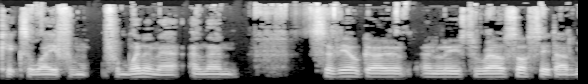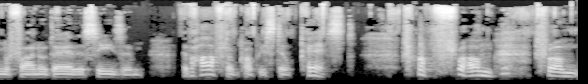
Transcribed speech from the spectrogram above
kicks away from, from winning it, and then Seville go and lose to Real Sociedad on the final day of the season. Half of them probably still pissed from from from,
